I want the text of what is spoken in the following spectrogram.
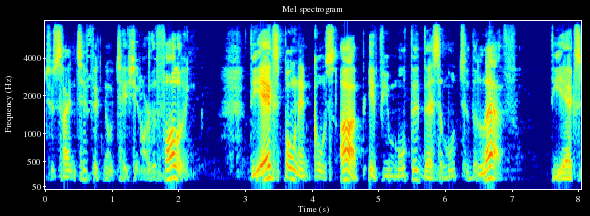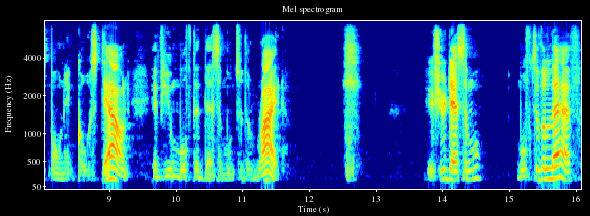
to scientific notation are the following. The exponent goes up if you move the decimal to the left. The exponent goes down if you move the decimal to the right. Here's your decimal. Move to the left,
